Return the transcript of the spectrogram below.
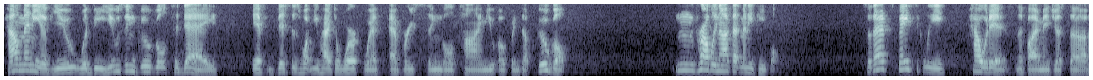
How many of you would be using Google today if this is what you had to work with every single time you opened up Google? Mm, probably not that many people. So that's basically how it is. If I may just uh,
